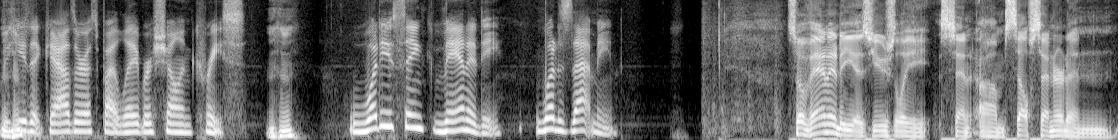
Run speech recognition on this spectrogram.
but he that gathereth by labor shall increase. What do you think vanity? What does that mean? So vanity is usually um, self-centered and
